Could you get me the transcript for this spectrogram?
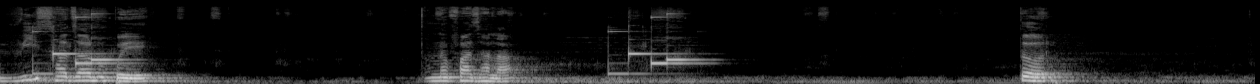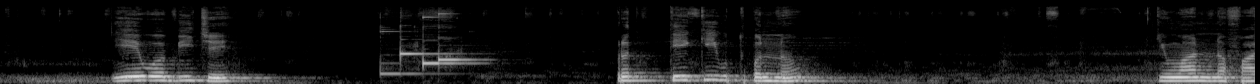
वीस हजार रुपये नफा झाला. तर ए व बीचे प्रत्येकी उत्पन्न किंवा नफा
